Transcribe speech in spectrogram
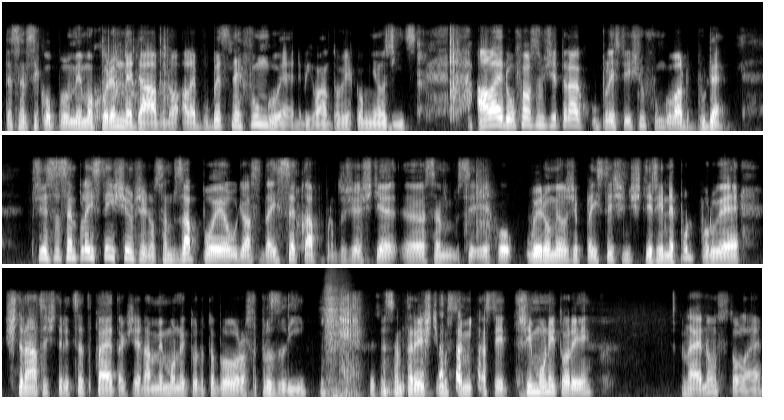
ten jsem si koupil mimochodem nedávno, ale vůbec nefunguje, kdybych vám to jako měl říct. Ale doufal jsem, že teda u PlayStationu fungovat bude. Přinesl jsem PlayStation, všechno jsem zapojil, udělal jsem tady setup, protože ještě uh, jsem si jako uvědomil, že PlayStation 4 nepodporuje 1440p, takže na mém monitoru to bylo rozprzlý. Takže jsem tady ještě musel mít asi tři monitory na jednom stole.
